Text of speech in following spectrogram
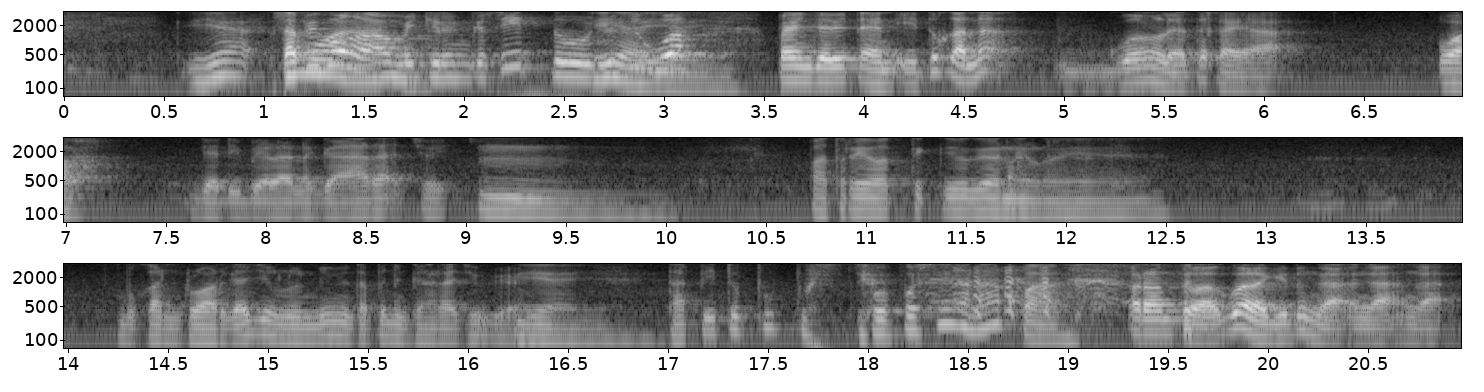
Iya, Tapi gue nggak mikirin ke situ. Iya, Justru iya, gue iya. pengen jadi TNI itu karena gue ngeliatnya kayak, wah jadi bela negara cuy Hmm. Patriotik juga nih lo ya. bukan keluarga aja yang lu tapi negara juga Iya, iya. tapi itu pupus. Pupusnya kenapa? orang tua gue lagi tuh nggak nggak nggak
